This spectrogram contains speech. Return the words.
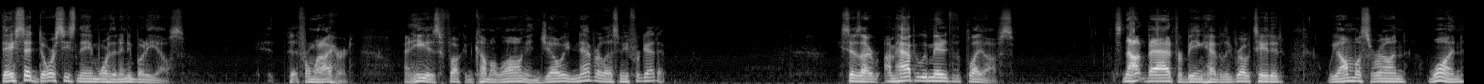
They said Dorsey's name more than anybody else, from what I heard. And he has fucking come along, and Joey never lets me forget it. He says, I, am happy we made it to the playoffs. It's not bad for being heavily rotated. We almost run one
